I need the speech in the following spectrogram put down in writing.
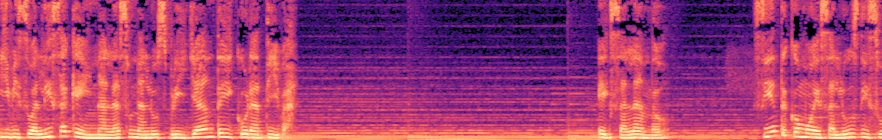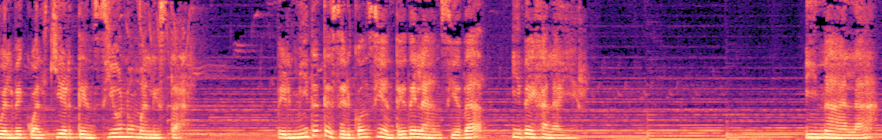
y visualiza que inhalas una luz brillante y curativa. Exhalando, siente cómo esa luz disuelve cualquier tensión o malestar. Permítete ser consciente de la ansiedad y déjala ir. Inhala.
